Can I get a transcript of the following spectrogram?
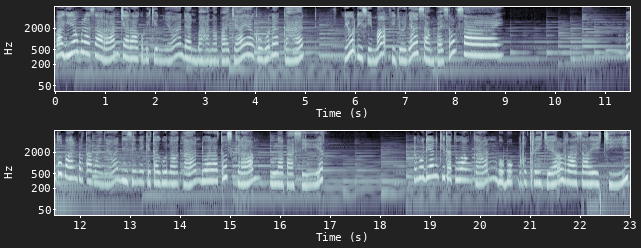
Bagi yang penasaran cara aku bikinnya dan bahan apa aja yang aku gunakan, yuk disimak videonya sampai selesai. Untuk bahan pertamanya, di sini kita gunakan 200 gram gula pasir. Kemudian kita tuangkan bubuk Nutrijel rasa leci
